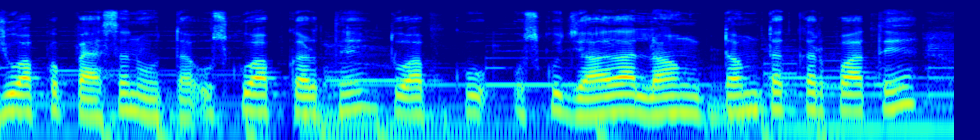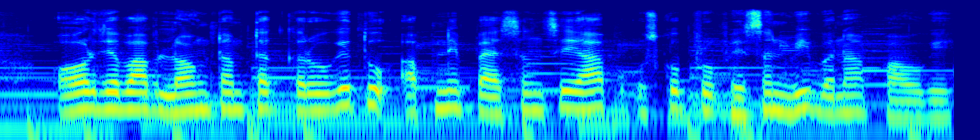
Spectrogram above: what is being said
जो आपका पैसन होता है, उसको आप करते हैं तो आपको उसको ज़्यादा लॉन्ग टर्म तक कर पाते हैं और जब आप लॉन्ग टर्म तक करोगे तो अपने पैसन से आप उसको प्रोफेशन भी बना पाओगे।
